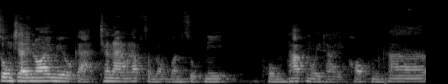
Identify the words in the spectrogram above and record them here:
ทรงชัยน้อยมีโอกาสชนะนะครับสำหรับวันศุกร์นี้ ผมทักมวยไทยขอบคุณครับ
